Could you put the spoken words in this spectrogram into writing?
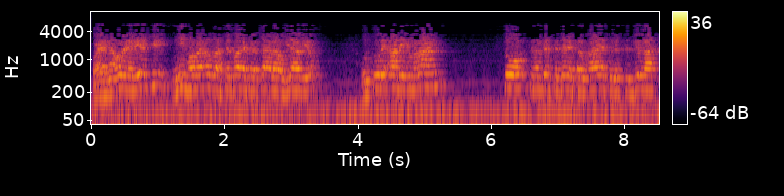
Pa je na ove riječi njihove Allah se barek objavio u suri Ali Imran 179. ajetu nestizila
